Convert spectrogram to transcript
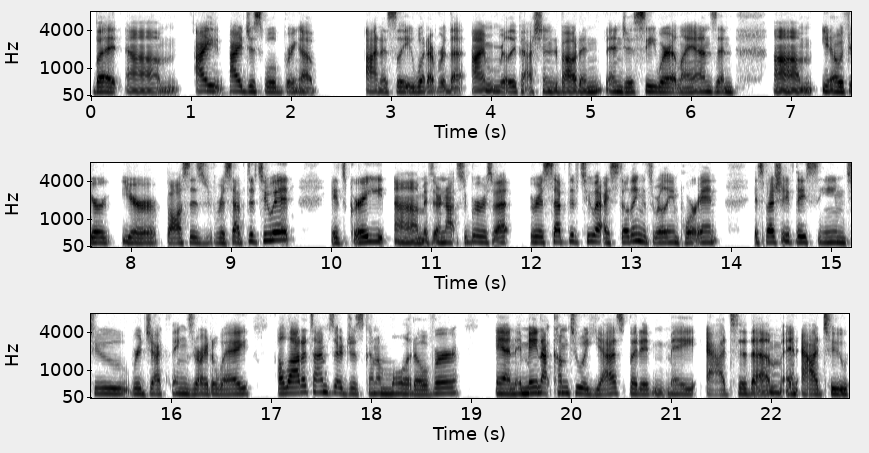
But um, I I just will bring up honestly whatever that I'm really passionate about and and just see where it lands. And um, you know, if your your boss is receptive to it, it's great. Um, if they're not super receptive to it, I still think it's really important, especially if they seem to reject things right away. A lot of times they're just going to mull it over and it may not come to a yes, but it may add to them and add to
